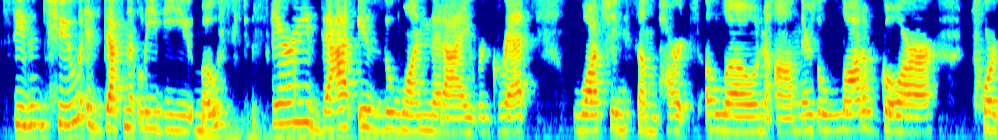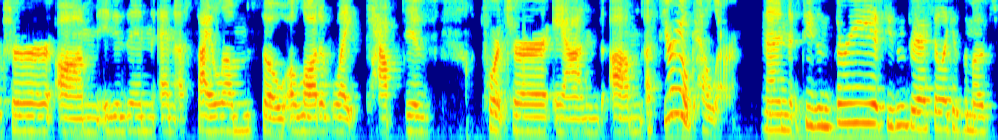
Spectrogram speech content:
Season two is definitely the most scary. That is the one that I regret watching some parts alone. Um, there's a lot of gore, torture. Um, it is in an asylum, so a lot of like captive torture and um, a serial killer. And then season three, season three I feel like is the most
